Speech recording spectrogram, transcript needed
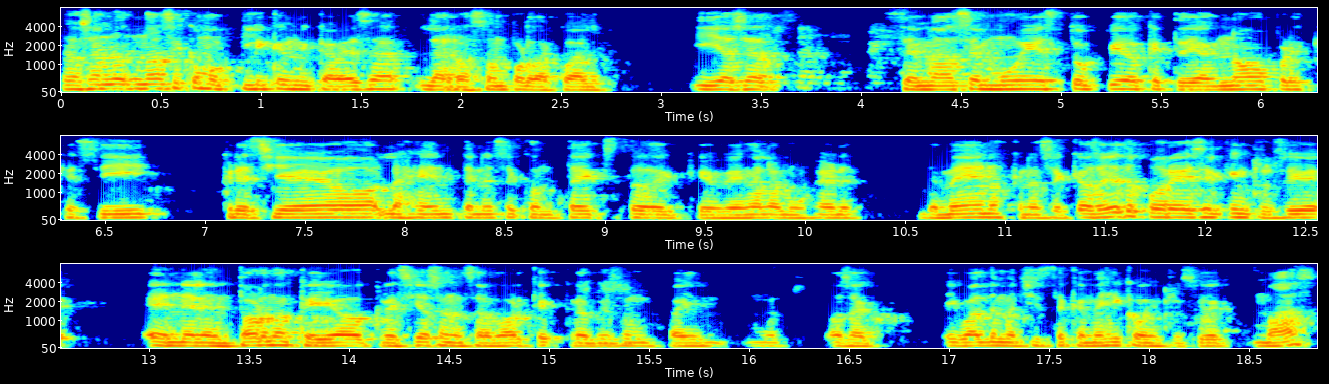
O sea, no, no hace como clic en mi cabeza la razón por la cual. Y, o sea, se me hace muy estúpido que te digan, no, pero es que sí, creció la gente en ese contexto de que ven a la mujer de menos, que no sé qué. O sea, yo te podría decir que inclusive en el entorno que yo crecí, o sea, en El Salvador, que creo que es un país, o sea, igual de machista que México, inclusive más,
